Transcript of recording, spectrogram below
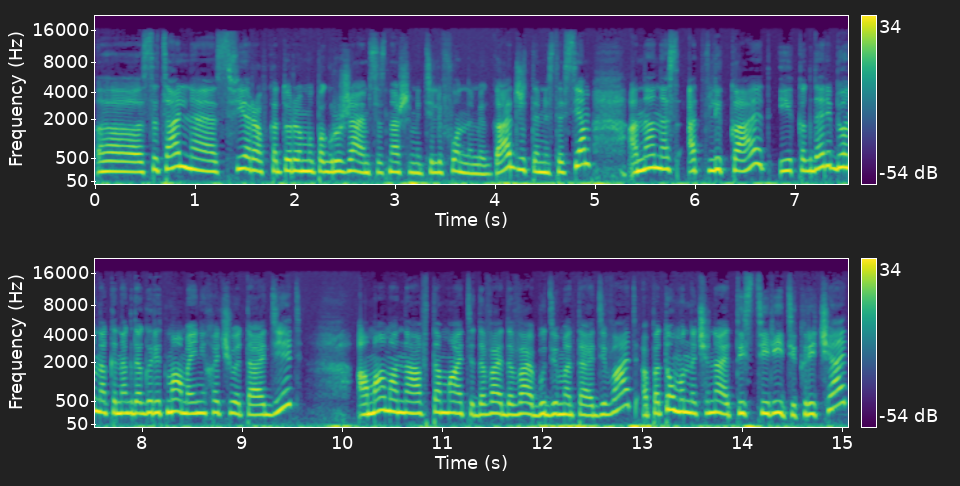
э, социальная сфера, в которую мы погружаемся с нашими телефонными гаджетами, совсем, она нас отвлекает. И когда ребенок иногда говорит, мама, я не хочу это одеть, а мама на автомате, давай, давай, будем это одевать, а потом он начинает истерить и кричать,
